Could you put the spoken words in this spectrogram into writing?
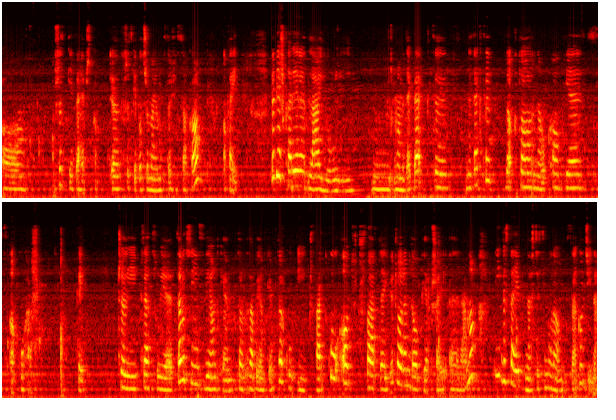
o wszystkie cechy, wszystko, e, wszystkie potrzeby mają dość wysoko. Ok. Wybierz karierę dla Julii. Mm, Mamy detektyw, detektyw, doktor, naukowiec, o, kucharz. Ok. Czyli pracuje cały dzień z wyjątkiem, za wyjątkiem wtorku i czwartku od czwartej wieczorem do pierwszej e, rano i dostaje 15 simoleonów za godzinę.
